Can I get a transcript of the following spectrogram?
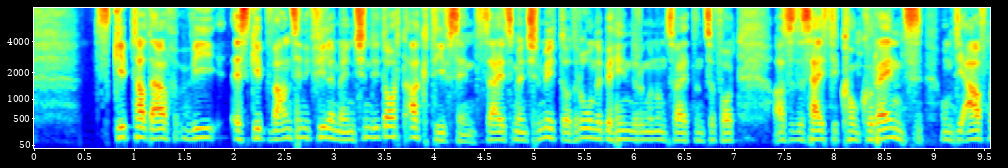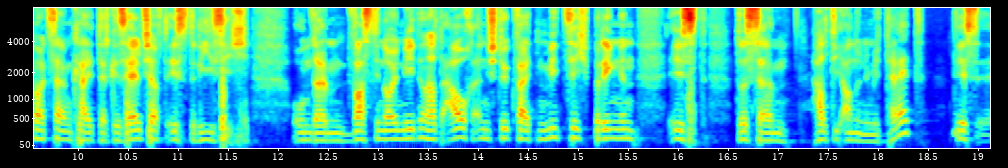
Es gibt halt auch, wie es gibt wahnsinnig viele Menschen, die dort aktiv sind, sei es Menschen mit oder ohne Behinderungen und so weiter und so fort. Also das heißt, die Konkurrenz um die Aufmerksamkeit der Gesellschaft ist riesig. Und ähm, was die neuen Medien halt auch ein Stück weit mit sich bringen, ist, dass ähm, halt die Anonymität, die es äh,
